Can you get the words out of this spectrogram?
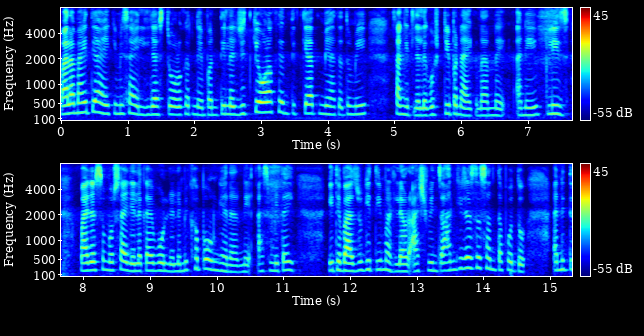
मला माहिती आहे की मी सायली जास्त ओळखत नाही पण तिला जितके ओळखते तितक्यात मी आता तुम्ही सांगितलेल्या गोष्टी पण ऐकणार नाही. आणि प्लीज माझ्यासमोर सायलीला काय बोललेलं मी खपवून घेणार नाही. अस्मिताई इथे बाजू घेती म्हटल्यावर अश्विनचा आणखी जास्त संताप होतो. आणि ते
